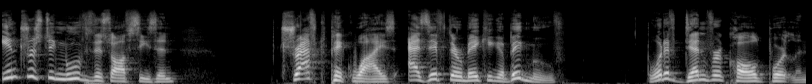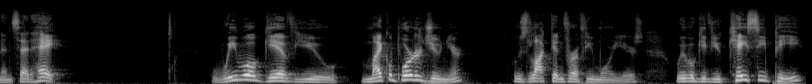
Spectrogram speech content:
interesting moves this offseason, draft pick wise, as if they're making a big move, what if Denver called Portland and said, Hey, we will give you Michael Porter Jr., who's locked in for a few more years. We will give you KCP,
